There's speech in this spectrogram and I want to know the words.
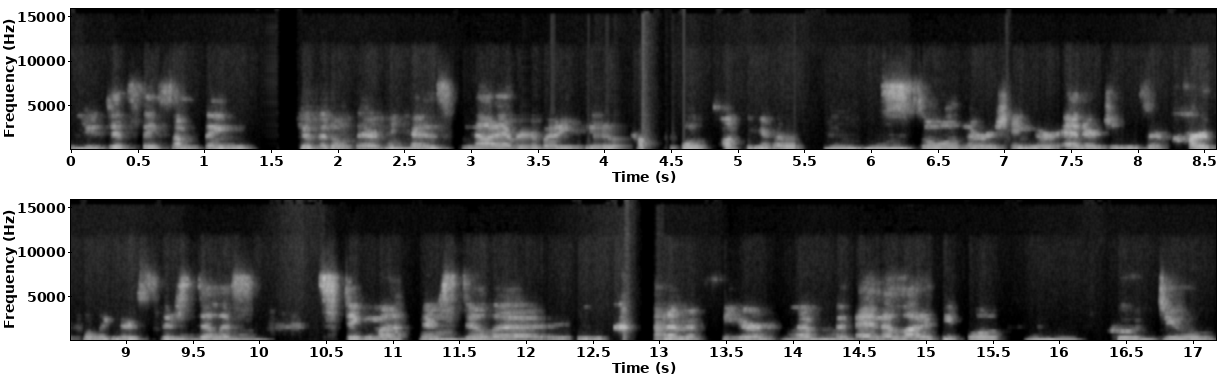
you did say something pivotal there mm-hmm. because mm-hmm. not everybody feels comfortable talking about mm-hmm. soul nourishing or energies or card pulling. There's there's mm-hmm. still a mm-hmm. stigma. There's still mm-hmm. a kind of a fear of, and a lot of people who do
